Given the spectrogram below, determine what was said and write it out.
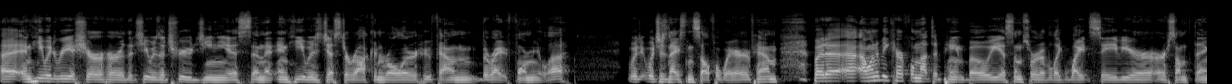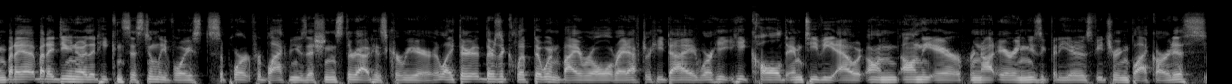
uh, and he would reassure her that she was a true genius and that and he was just a rock and roller who found the right formula which, which is nice and self-aware of him. But uh, I want to be careful not to paint Bowie as some sort of like white savior or something. But I but I do know that he consistently voiced support for black musicians throughout his career. Like there there's a clip that went viral right after he died where he he called MTV out on on the air for not airing music videos featuring black artists.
